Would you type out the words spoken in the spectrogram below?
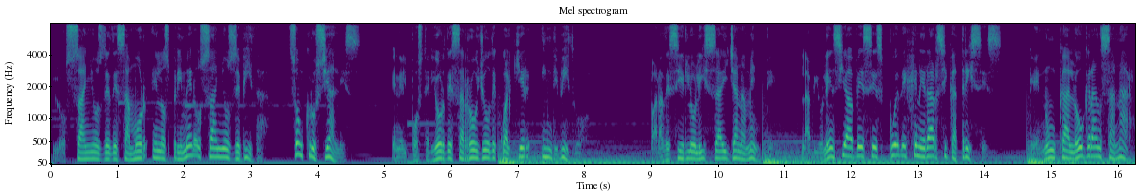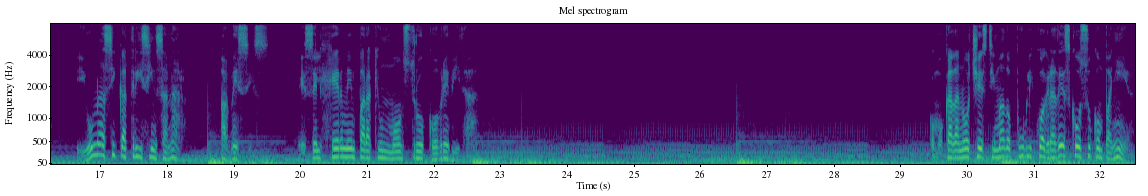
Los años de desamor en los primeros años de vida son cruciales en el posterior desarrollo de cualquier individuo. Para decirlo lisa y llanamente, la violencia a veces puede generar cicatrices que nunca logran sanar y una cicatriz sin sanar, a veces, es el germen para que un monstruo cobre vida. Como cada noche, estimado público, agradezco su compañía.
